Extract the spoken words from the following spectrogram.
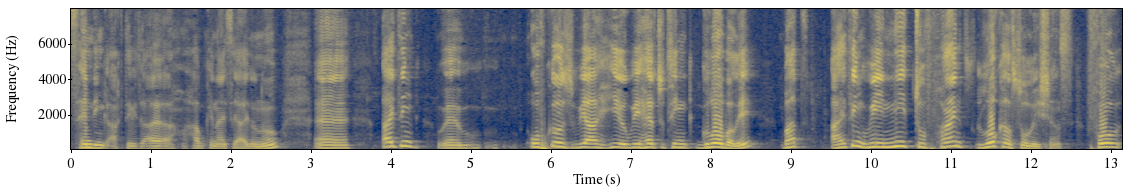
sending activity. How can I say? I don't know. I think, of course, we are here. We have to think globally, but I think we need to find local solutions for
